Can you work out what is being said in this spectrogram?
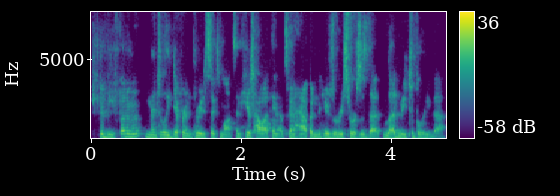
should be fundamentally different in three to six months. And here's how I think that's going to happen. And here's the resources that led me to believe that.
